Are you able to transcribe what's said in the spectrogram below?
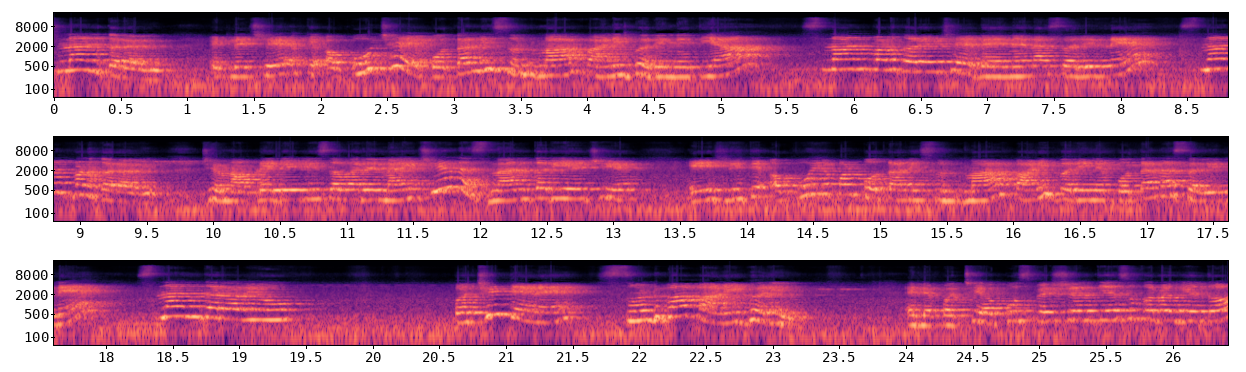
સ્નાન કરાવ્યું. એટલે છે કે અપુ છે પોતાની સૂંઢમાં પાણી ભરીને ત્યાં સ્નાન પણ કરે છે. બહેનેના શરીરને સ્નાન પણ કરાવ્યું. જેમ આપણે ડેલી સવારે નાઈ છીએ ને સ્નાન કરીએ છીએ એ જ રીતે અપુએ પણ પોતાની સૂંઢમાં પાણી ભરીને પોતાના શરીરને સ્નાન કરાવ્યું. પછી તેણે સૂંઢમાં પાણી ભર્યું. એટલે પછી અપુ સ્પેશિયલ ત્યાં શું કરવા ગયો હતો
